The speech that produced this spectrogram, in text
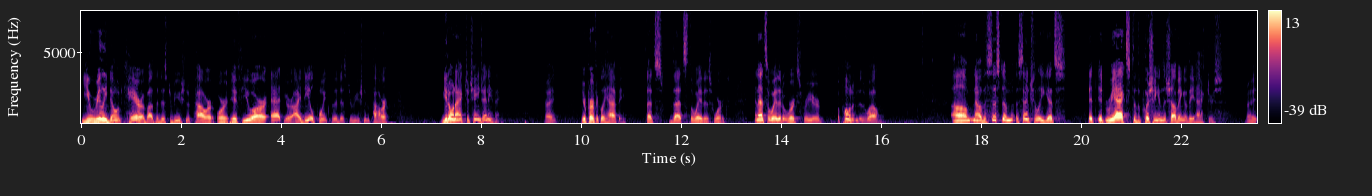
you really don't care about the distribution of power, or if you are at your ideal point for the distribution of power, you don't act to change anything, right? You're perfectly happy. That's, that's the way this works. And that's the way that it works for your opponent as well. Um, now, the system essentially gets it, it reacts to the pushing and the shoving of the actors, right?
